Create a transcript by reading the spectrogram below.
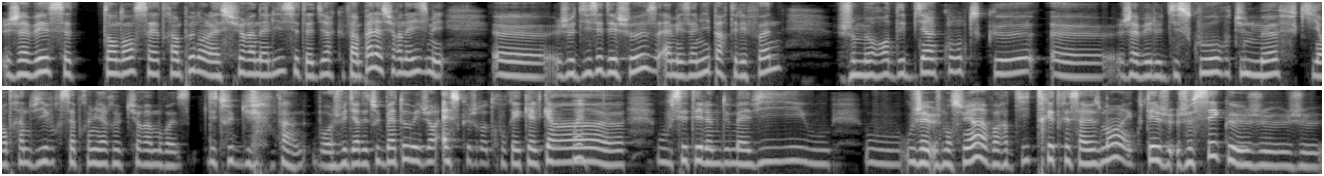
J'avais cette tendance à être un peu dans la suranalyse, c'est-à-dire que, enfin, pas la suranalyse, mais euh, je disais des choses à mes amis par téléphone. Je me rendais bien compte que euh, j'avais le discours d'une meuf qui est en train de vivre sa première rupture amoureuse. Des trucs du, enfin bon, je vais dire des trucs bateaux, mais genre est-ce que je retrouverai quelqu'un Ouais. euh, ou c'était l'homme de ma vie ou ou, ou je, je m'en souviens avoir dit très très sérieusement. Écoutez, je, je sais que je, je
